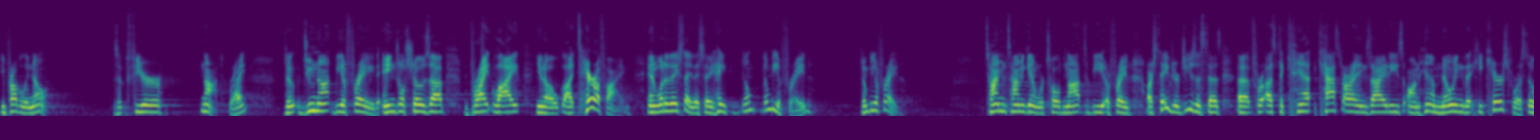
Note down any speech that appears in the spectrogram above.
You probably know. Is it fear not, right? Do, do not be afraid. Angel shows up, bright light, you know, like terrifying. And what do they say? They say, hey, don't, don't be afraid. Don't be afraid. Time and time again, we're told not to be afraid. Our Savior, Jesus, says uh, for us to ca- cast our anxieties on Him, knowing that He cares for us. So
